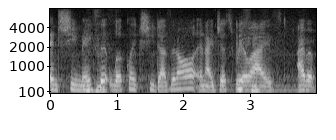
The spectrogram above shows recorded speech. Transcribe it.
and she makes mm-hmm. it look like she does it all. And I just mm-hmm. realized I have a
